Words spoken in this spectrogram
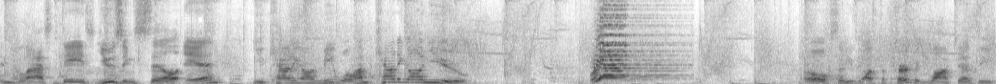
in the last days using Cell, and you counting on me? Well, I'm counting on you. Oh, so he wants the perfect block, does he?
